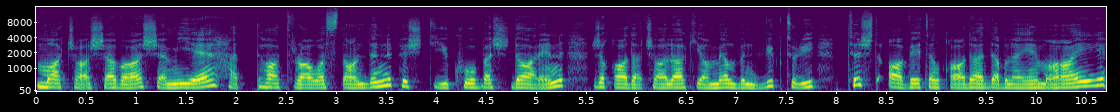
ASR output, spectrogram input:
ماچا شوا شمیه حتی راوستاندن پشتی کو بشدارن جقادا چالاک یا ملبن ویکتوری تشت آویتن قادا دبل ایم آی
